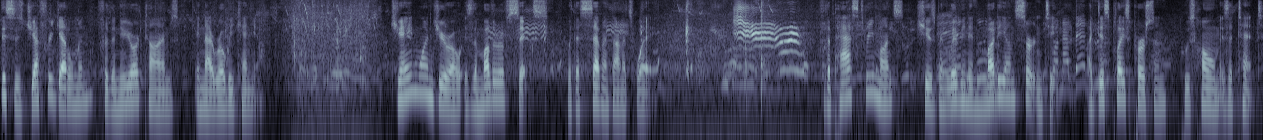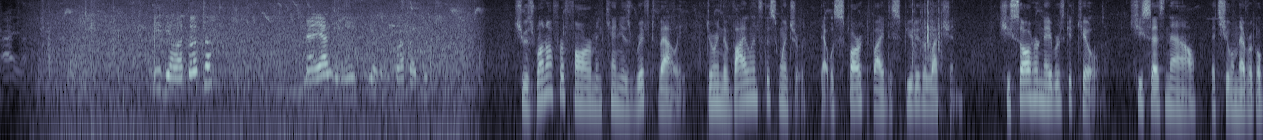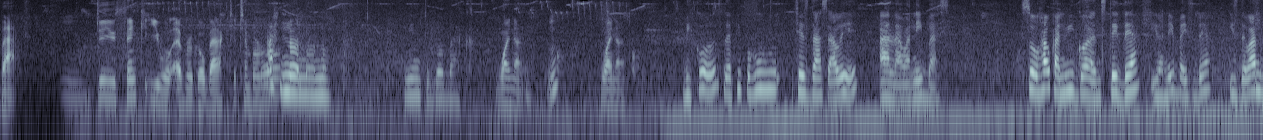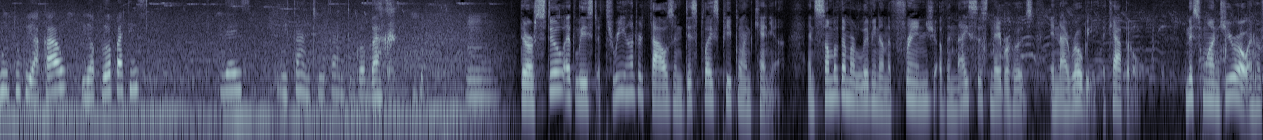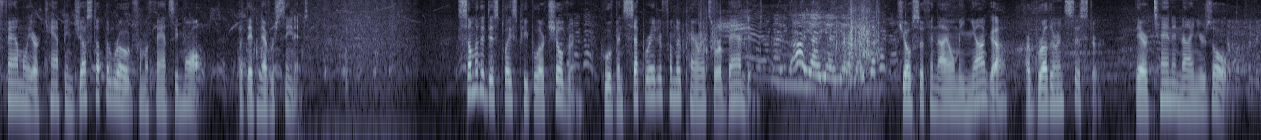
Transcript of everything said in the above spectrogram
This is Jeffrey Gettleman for the New York Times in Nairobi, Kenya. Jane Wanjiru is the mother of six, with a seventh on its way. For the past three months, she has been living in muddy uncertainty, a displaced person whose home is a tent. She was run off her farm in Kenya's Rift Valley during the violence this winter that was sparked by a disputed election. She saw her neighbors get killed. She says now that she will never go back. Do you think you will ever go back to Ah, Timberloro? no, no, no. We want to go back. Why not? Hmm? Why not? Because the people who chased us away are our neighbors. So how can we go and stay there? Your neighbor is there. Is the one who took your cow, your properties. There is, we can't, we can't go back. Mm. There are still at least 300,000 displaced people in Kenya, and some of them are living on the fringe of the nicest neighborhoods in Nairobi, the capital. Miss Wanjiru and her family are camping just up the road from a fancy mall, but they've never seen it. Some of the displaced people are children who have been separated from their parents or abandoned. Joseph and Naomi Nyaga are brother and sister. They are 10 and 9 years old.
